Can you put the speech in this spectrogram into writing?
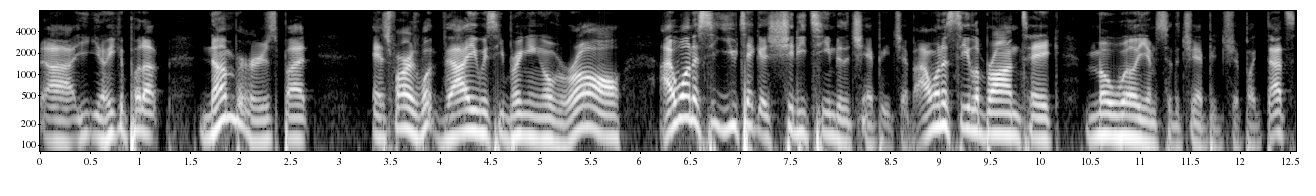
uh, you know, he could put up numbers, but as far as what value is he bringing overall, I want to see you take a shitty team to the championship. I want to see LeBron take Mo Williams to the championship. Like that's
